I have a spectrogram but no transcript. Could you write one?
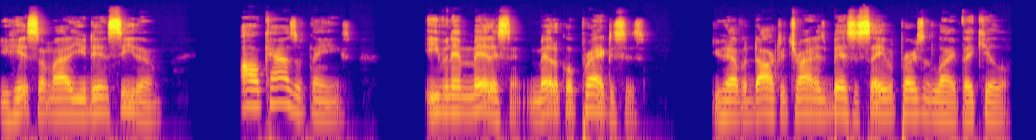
You hit somebody, you didn't see them. All kinds of things. Even in medicine, medical practices. You have a doctor trying his best to save a person's life, they kill him.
